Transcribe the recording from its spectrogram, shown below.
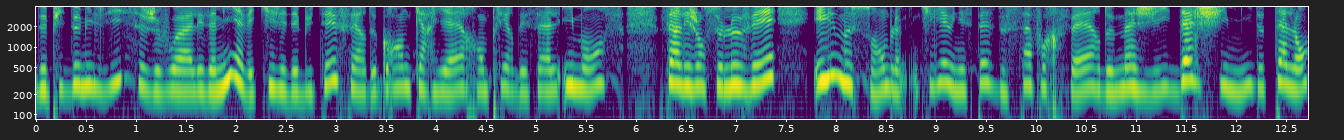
Depuis 2010, je vois les amis avec qui j'ai débuté faire de grandes carrières, remplir des salles immenses, faire les gens se lever, et il me semble qu'il y a une espèce de savoir-faire, de magie, d'alchimie, de talent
